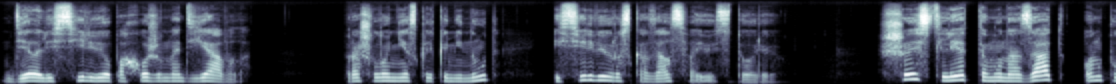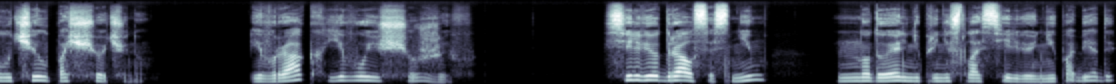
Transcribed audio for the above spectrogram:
делали Сильвио похожим на дьявола. Прошло несколько минут, и Сильвио рассказал свою историю. Шесть лет тому назад он получил пощечину, и враг его еще жив. Сильвио дрался с ним, но дуэль не принесла Сильвию ни победы,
